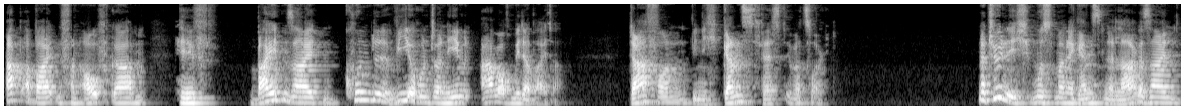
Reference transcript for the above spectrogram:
Abarbeiten von Aufgaben hilft beiden Seiten, Kunde wie auch Unternehmen, aber auch Mitarbeiter. Davon bin ich ganz fest überzeugt. Natürlich muss man ergänzend in der Lage sein,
